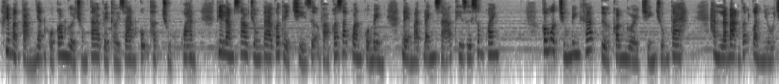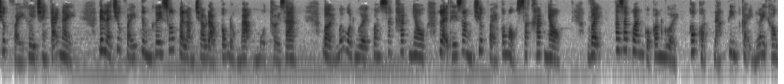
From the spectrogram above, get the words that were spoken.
khi mà cảm nhận của con người chúng ta về thời gian cũng thật chủ quan, thì làm sao chúng ta có thể chỉ dựa vào các giác quan của mình để mà đánh giá thế giới xung quanh? Có một chứng minh khác từ con người chính chúng ta. Hẳn là bạn vẫn còn nhớ chiếc váy gây tranh cãi này. Đây là chiếc váy từng gây sốt và làm trao đảo cộng đồng mạng một thời gian. Bởi mỗi một người quan sát khác nhau lại thấy rằng chiếc váy có màu sắc khác nhau. Vậy các giác quan của con người có còn đáng tin cậy nữa hay không?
